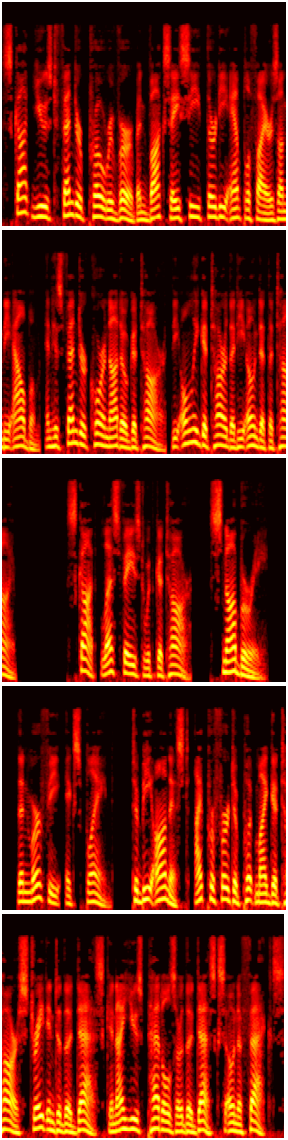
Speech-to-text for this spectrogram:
Scott used Fender Pro Reverb and Vox AC30 amplifiers on the album, and his Fender Coronado guitar, the only guitar that he owned at the time. Scott, less phased with guitar snobbery than Murphy, explained, to be honest, I prefer to put my guitar straight into the desk and I use pedals or the desk's own effects.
